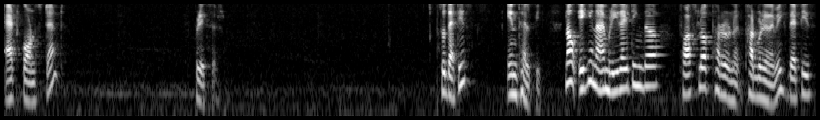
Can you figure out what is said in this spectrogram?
At constant pressure. So that is enthalpy. Now again i am rewriting the first law of thermodynamics that is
